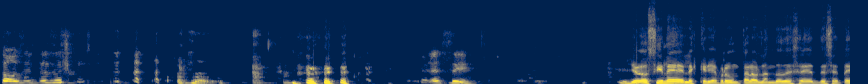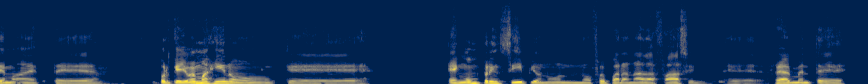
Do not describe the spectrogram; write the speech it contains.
tos, entonces. sí. Yo sí les, quería preguntar, hablando de ese, de ese tema, este, porque yo me imagino que en un principio no, no fue para nada fácil. Eh, realmente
